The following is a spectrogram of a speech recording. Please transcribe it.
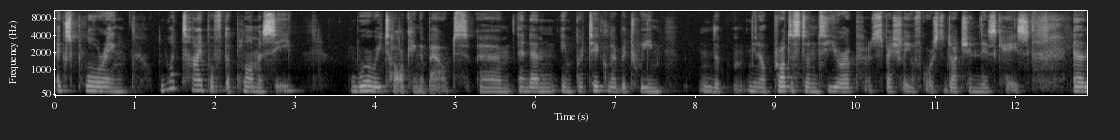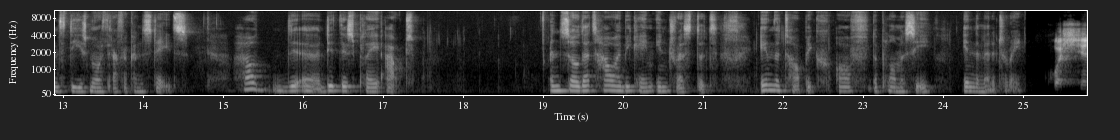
exploring what type of diplomacy were we talking about, um, and then in particular between the you know Protestant Europe, especially of course the Dutch in this case, and these North African states. How uh, did this play out? And so that's how I became interested in the topic of diplomacy in the Mediterranean. Question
